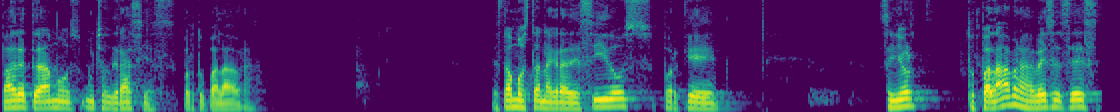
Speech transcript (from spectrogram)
Padre, te damos muchas gracias por tu palabra. Estamos tan agradecidos porque, Señor, tu palabra a veces es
